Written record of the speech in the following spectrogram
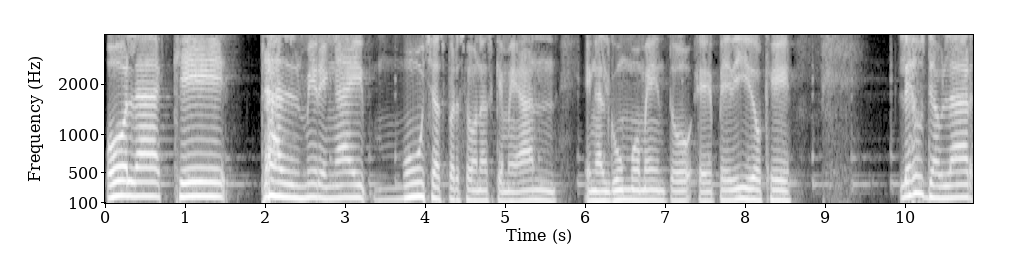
Hola, ¿qué tal? Miren, hay muchas personas que me han en algún momento eh, pedido que, lejos de hablar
